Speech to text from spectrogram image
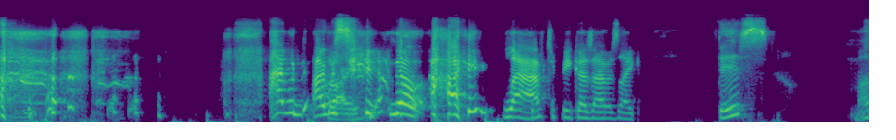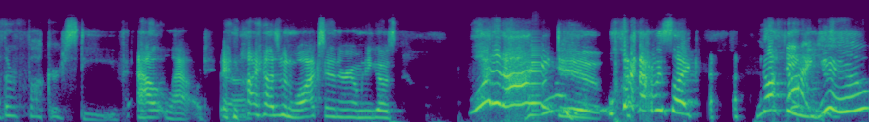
I would, I was, Sorry. no, I laughed because I was like, this motherfucker Steve out loud. And my husband walks into the room and he goes, What did I do? And I was like, Nothing. Not you.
